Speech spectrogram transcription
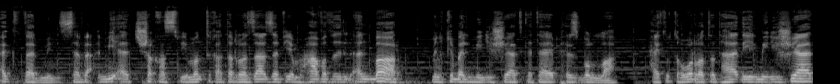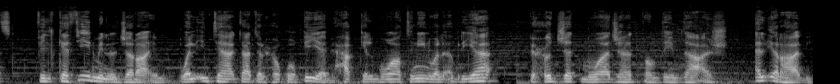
أكثر من 700 شخص في منطقة الرزازة في محافظة الأنبار من قبل ميليشيات كتائب حزب الله حيث تورطت هذه الميليشيات في الكثير من الجرائم والانتهاكات الحقوقية بحق المواطنين والأبرياء بحجة مواجهة تنظيم داعش الإرهابي.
